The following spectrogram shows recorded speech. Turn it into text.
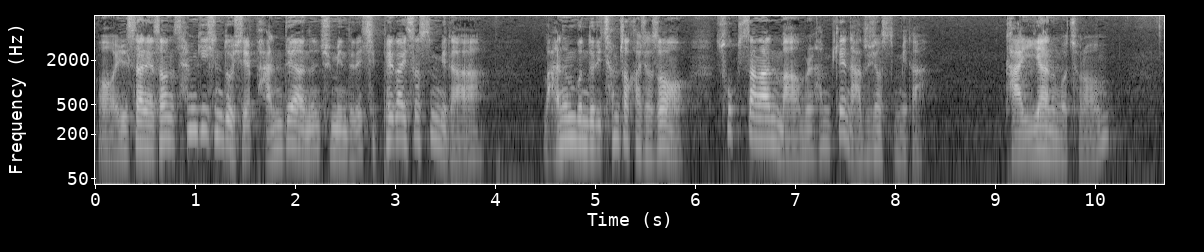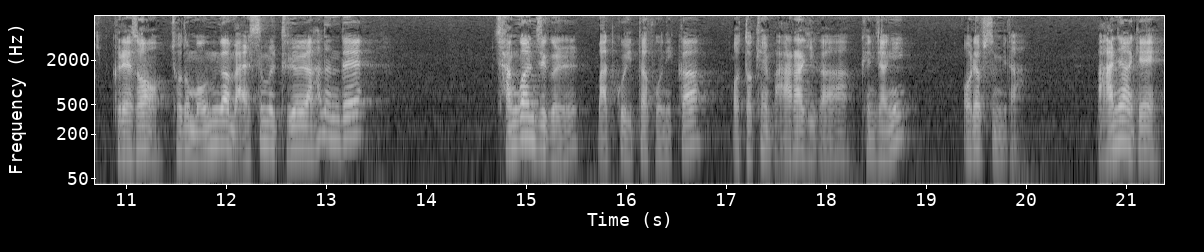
어, 일산에선 3기 신도시에 반대하는 주민들의 집회가 있었습니다. 많은 분들이 참석하셔서 속상한 마음을 함께 놔두셨습니다. 다 이해하는 것처럼. 그래서 저도 뭔가 말씀을 드려야 하는데 장관직을 맡고 있다 보니까 어떻게 말하기가 굉장히 어렵습니다. 만약에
